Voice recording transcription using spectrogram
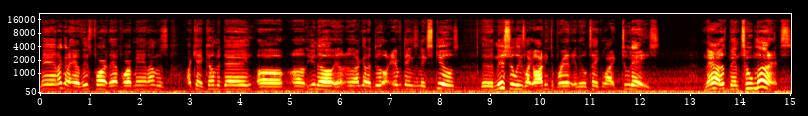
man, I gotta have this part, that part, man. I'm just, I can't come today. Uh, uh, you know, uh, I gotta do everything's an excuse. Then initially, he's like, oh, I need the bread, and it'll take like two days. Now it's been two months.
